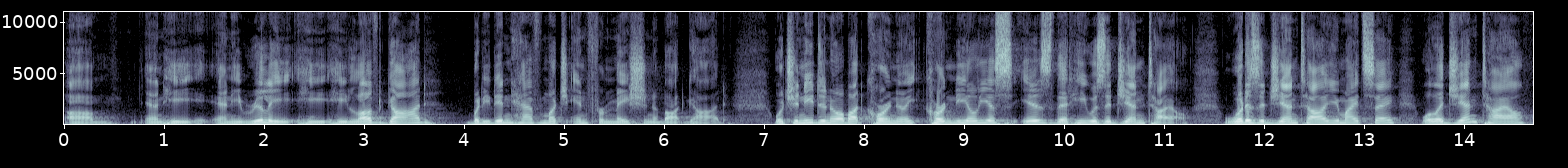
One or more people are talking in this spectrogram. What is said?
um, and, he, and he really he, he loved God but he didn't have much information about God. What you need to know about Cornelius is that he was a Gentile. What is a Gentile, you might say? Well, a Gentile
